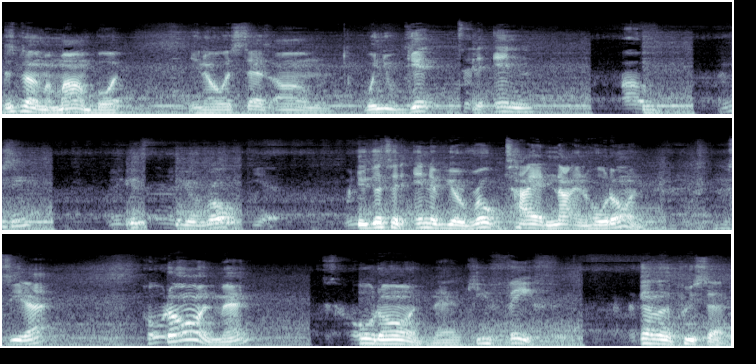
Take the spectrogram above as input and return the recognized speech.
this is my mom bought. You know, it says um when you get to the end of let me see. When you get to the end of your rope, yeah. When you get to the end of your rope, tie a knot and hold on. You see that? Hold on, man. Just hold on, man. Keep faith. Look at another precept.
